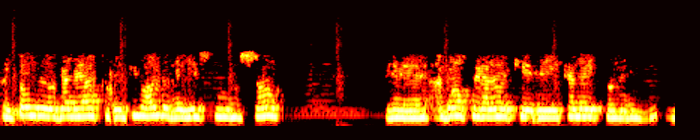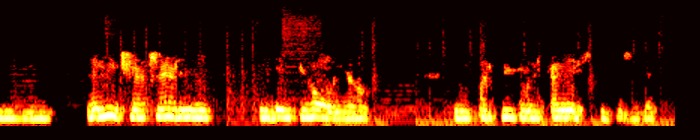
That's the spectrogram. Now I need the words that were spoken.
Antonio Galeazzo Bentivoglio viene espulso eh, ad opera anche dei canettoni nemici acerrimi di Bentivoglio, un partito dei canesti cosiddetto.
